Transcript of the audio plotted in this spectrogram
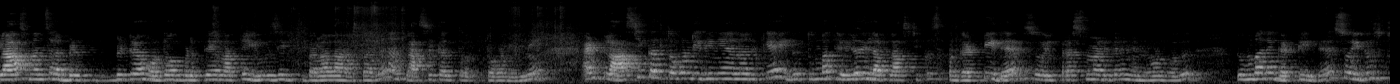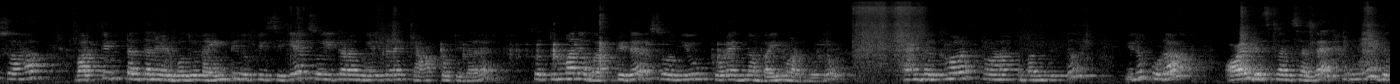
ಗ್ಲಾಸ್ ಒಂದ್ಸಲ ಬಿಟ್ ಬಿಟ್ಟರೆ ಹೊಡೆದೋಗ್ಬಿಡುತ್ತೆ, ಮತ್ತು ಯೂಸಿಗೆ ಬರಲ್ಲ ಅಂತಂದರೆ ನಾನು ಪ್ಲಾಸ್ಟಿಕಲ್ಲಿ ತೊಗೊಂಡಿದ್ದೀನಿ. ಆ್ಯಂಡ್ ಪ್ಲಾಸ್ಟಿಕಲ್ಲಿ ತೊಗೊಂಡಿದ್ದೀನಿ ಅನ್ನೋದಕ್ಕೆ ಇದು ತುಂಬ ತೆಳ್ಳು ಇಲ್ಲ ಪ್ಲಾಸ್ಟಿಕ್ ಸ್ವಲ್ಪ ಗಟ್ಟಿ ಇದೆ. ಸೊ ಇಲ್ಲಿ ಪ್ರೆಸ್ ಮಾಡಿದರೆ ನೀವು ನೋಡ್ಬೋದು ತುಂಬಾ ಗಟ್ಟಿ ಇದೆ. ಸೊ ಇದು ಸಹ ವರ್ತ್ ಇಟ್ ಅಂತಲೇ ಹೇಳ್ಬೋದು ನೈಂಟಿ ರುಪೀಸಿಗೆ ಸೊ ಈ ಥರ ಮೇಲ್ಗಡೆ ಕ್ಯಾಪ್ ಕೊಟ್ಟಿದ್ದಾರೆ. ಸೊ ತುಂಬಾ ವರ್ತ್ ಇದೆ. ಸೊ ನೀವು ಕೂಡ ಇದನ್ನ ಬೈ ಮಾಡ್ಬೋದು. ಆ್ಯಂಡ್ ಥರ್ಡ್ ಪ್ರಾಡಕ್ಟ್ ಬಂದುಬಿಟ್ಟು, ಇದು ಕೂಡ ಆಯಿಲ್ ಡಿಸ್ಪೆನ್ಸಲ್ಲೇ ಅಂದರೆ ಇದು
